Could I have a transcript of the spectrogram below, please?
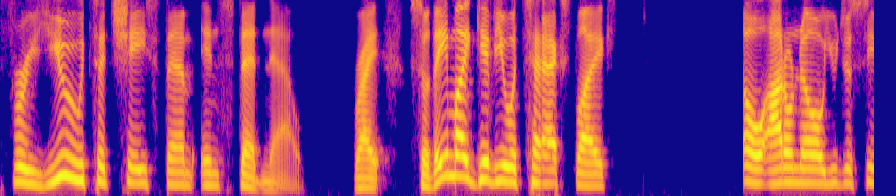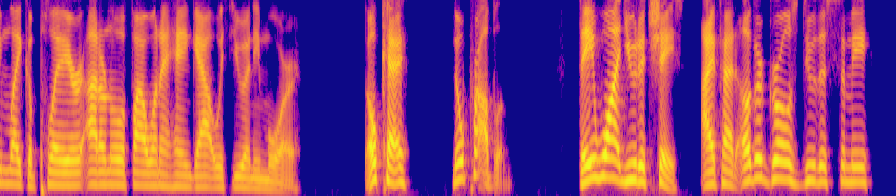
for you to chase them instead now. Right. So, they might give you a text like, Oh, I don't know. You just seem like a player. I don't know if I want to hang out with you anymore. Okay. No problem. They want you to chase. I've had other girls do this to me.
